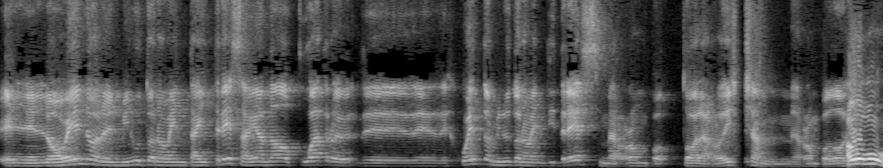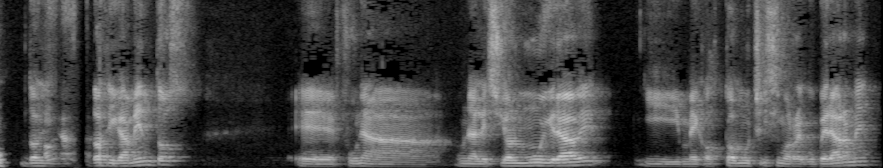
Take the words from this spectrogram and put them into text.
en el noveno, en el minuto 93, habían dado cuatro de, descuento. En el minuto 93 me rompo toda la rodilla, me rompo dos, oh. dos, ligamentos. Eh, fue una, una lesión muy grave y me costó muchísimo recuperarme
